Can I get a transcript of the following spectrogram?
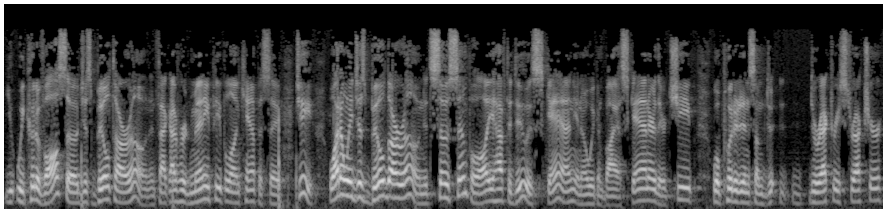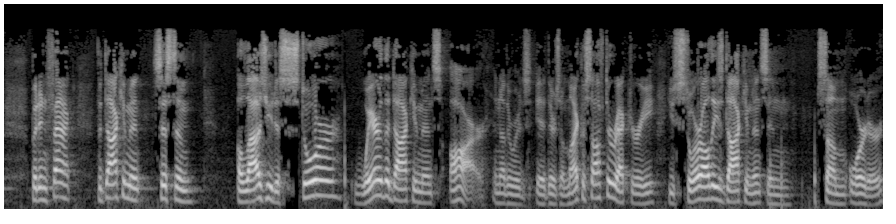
you, we could have also just built our own. In fact, I've heard many people on campus say, gee, why don't we just build our own? It's so simple. All you have to do is scan. You know, we can buy a scanner, they're cheap. We'll put it in some d- directory structure. But in fact, the document system allows you to store where the documents are. In other words, eh, there's a Microsoft directory. You store all these documents in some order.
